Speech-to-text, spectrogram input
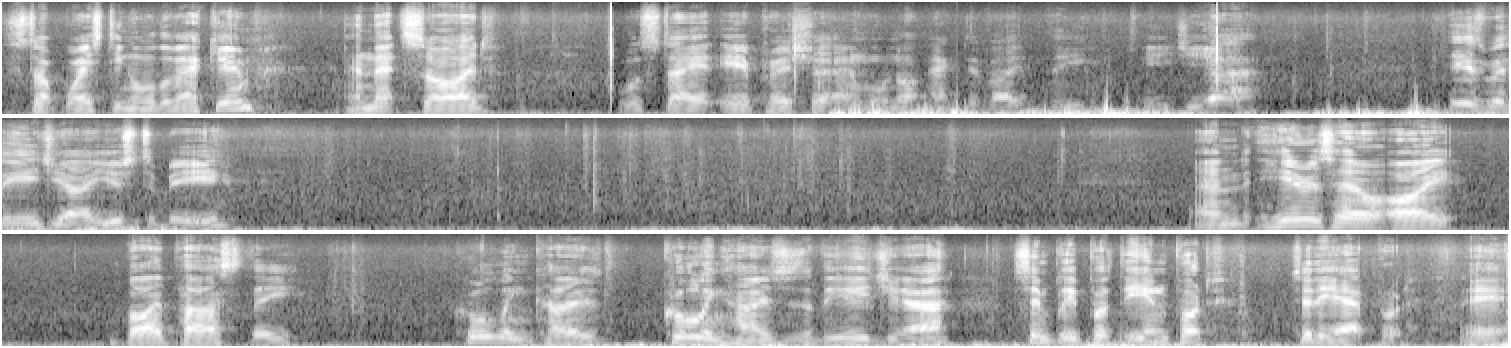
stop wasting all the vacuum. And that side will stay at air pressure and will not activate the EGR. Here's where the EGR used to be. And here is how I bypass the cooling, cooling hoses of the EGR. Simply put the input to the output there.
